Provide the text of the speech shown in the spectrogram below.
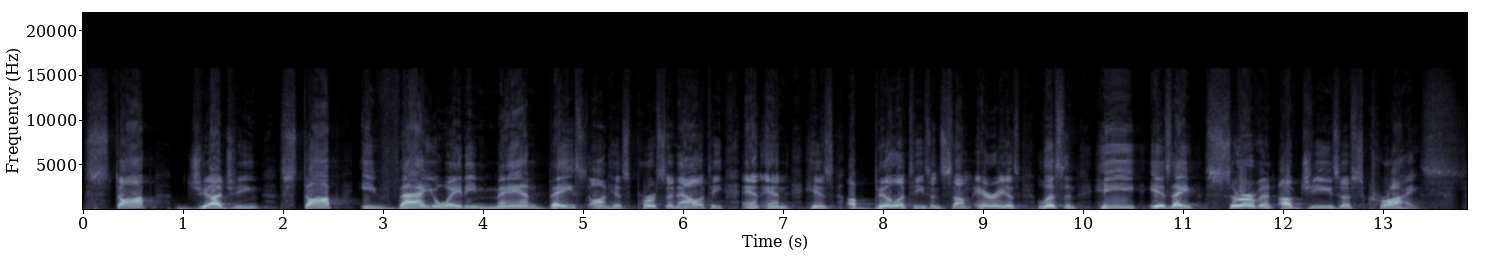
stop judging, stop evaluating man based on his personality and, and his abilities in some areas. Listen, he is a servant of Jesus Christ,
